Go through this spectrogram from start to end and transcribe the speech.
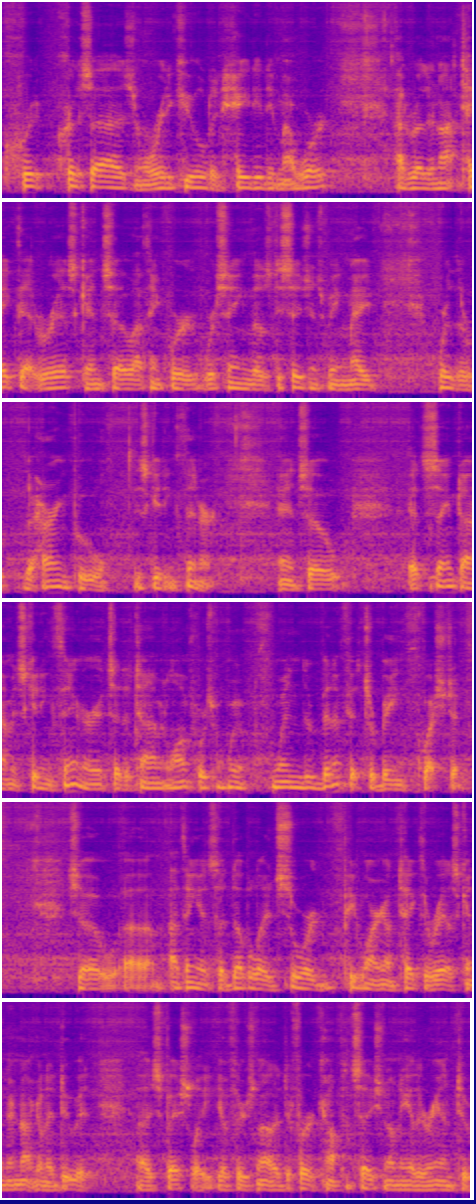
crit- criticized and ridiculed and hated in my work. I'd rather not take that risk." And so I think we're we're seeing those decisions being made where the the hiring pool is getting thinner, and so. At the same time, it's getting thinner. It's at a time in law enforcement when, when the benefits are being questioned. So uh, I think it's a double-edged sword. People aren't going to take the risk, and they're not going to do it, uh, especially if there's not a deferred compensation on the other end to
